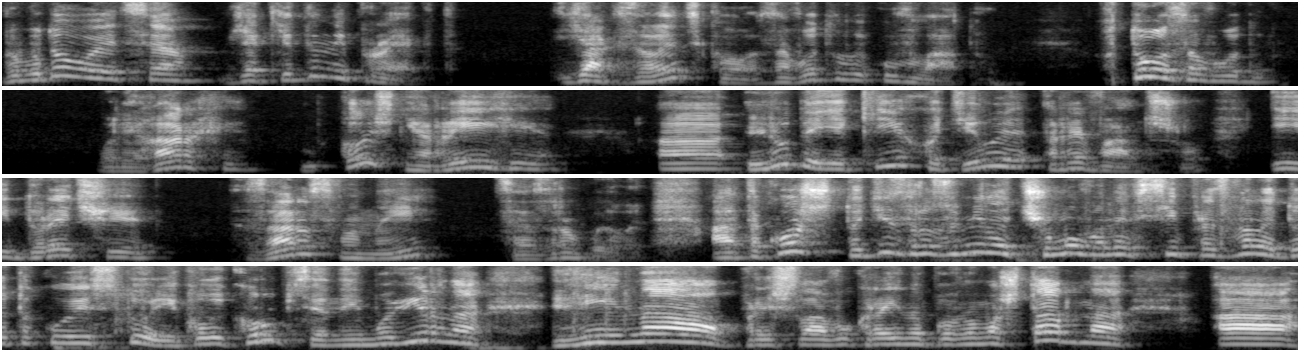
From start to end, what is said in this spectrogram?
вибудовується як єдиний проєкт, як Зеленського заводили у владу. Хто заводив? Олігархи, колишні Риги, люди, які хотіли реваншу. І, до речі, зараз вони це зробили. А також тоді зрозуміло, чому вони всі призвели до такої історії, коли корупція неймовірна, війна прийшла в Україну повномасштабна, а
